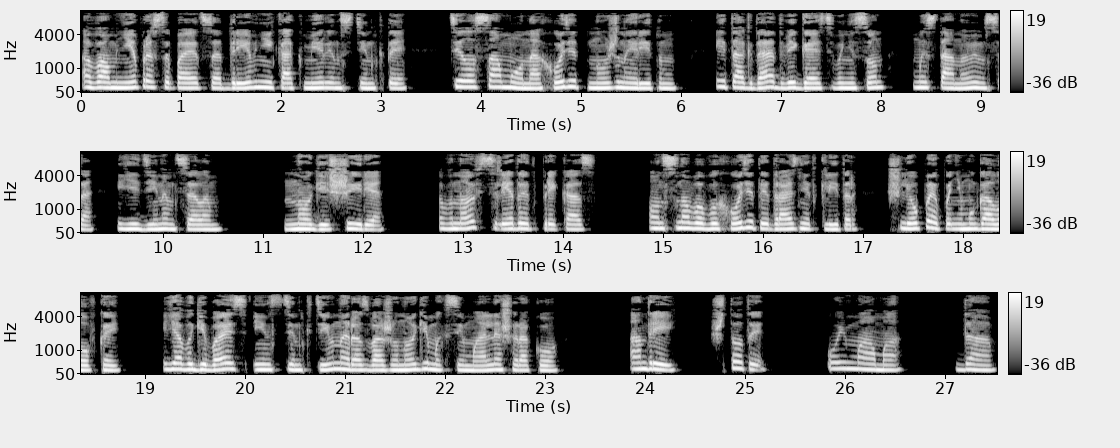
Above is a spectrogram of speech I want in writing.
Во мне просыпаются древние как мир инстинкты. Тело само находит нужный ритм — и тогда, двигаясь в унисон, мы становимся единым целым. Ноги шире. Вновь следует приказ. Он снова выходит и дразнит клитор, шлепая по нему головкой. Я выгибаюсь и инстинктивно развожу ноги максимально широко. «Андрей, что ты?» «Ой, мама». «Да».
